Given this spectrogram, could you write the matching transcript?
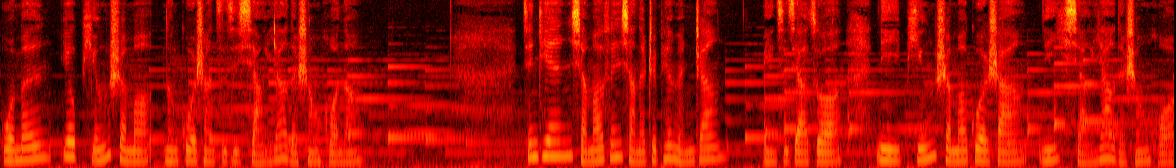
我们又凭什么能过上自己想要的生活呢？今天小猫分享的这篇文章，名字叫做《你凭什么过上你想要的生活》，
